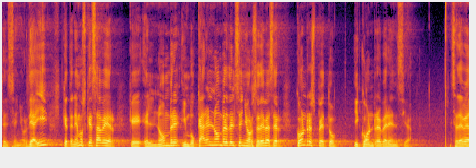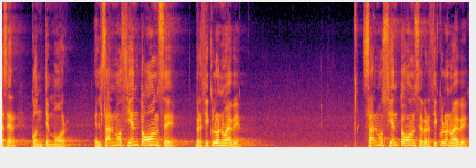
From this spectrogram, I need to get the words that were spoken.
del Señor. De ahí que tenemos que saber que el nombre, invocar el nombre del Señor se debe hacer con respeto y con reverencia. Se debe hacer con temor. El Salmo 111, versículo 9. Salmo 111, versículo 9.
